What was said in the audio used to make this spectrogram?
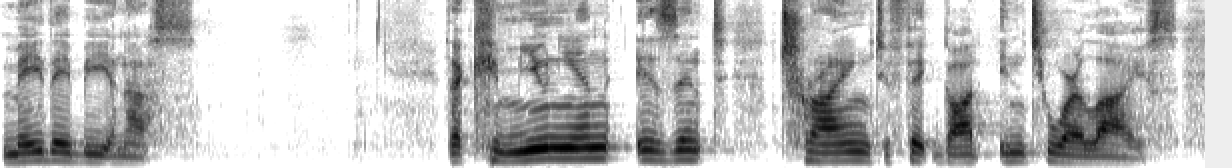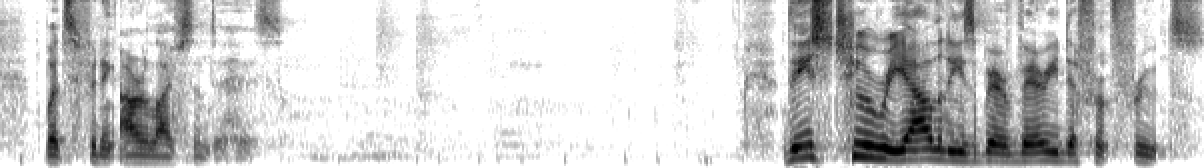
May they be in us. That communion isn't trying to fit God into our lives, but it's fitting our lives into His. These two realities bear very different fruits.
